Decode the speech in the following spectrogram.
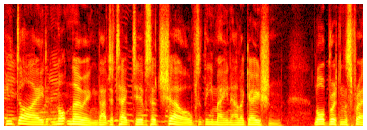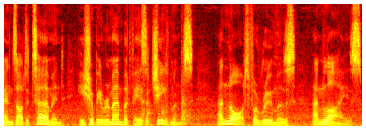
He died not knowing that detectives had shelved the main allegation. Lord Brittan's friends are determined he should be remembered for his achievements and not for rumours and lies.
